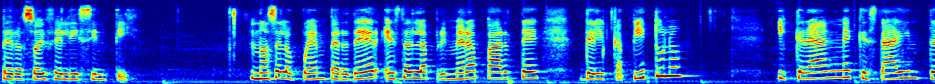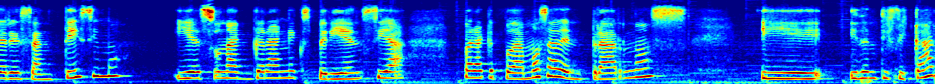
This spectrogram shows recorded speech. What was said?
pero soy feliz sin ti. No se lo pueden perder. Esta es la primera parte del capítulo. Y créanme que está interesantísimo y es una gran experiencia para que podamos adentrarnos y identificar,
